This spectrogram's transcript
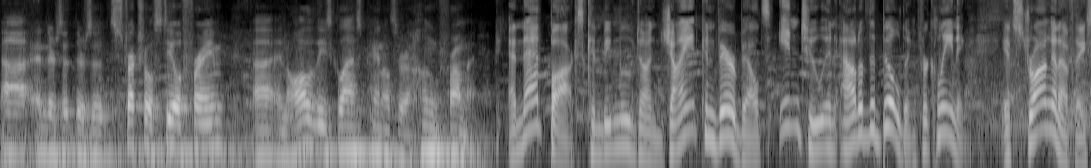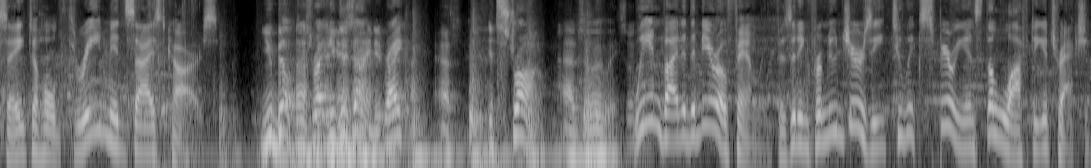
uh, and there's a, there's a structural steel frame, uh, and all of these glass panels are hung from it. And that box can be moved on giant conveyor belts into and out of the building for cleaning. It's strong enough, they say, to hold three mid sized cars. You built this, right? You designed it, right? Yes. It's strong. Absolutely. We invited the Nero family, visiting from New Jersey, to experience the lofty attraction.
